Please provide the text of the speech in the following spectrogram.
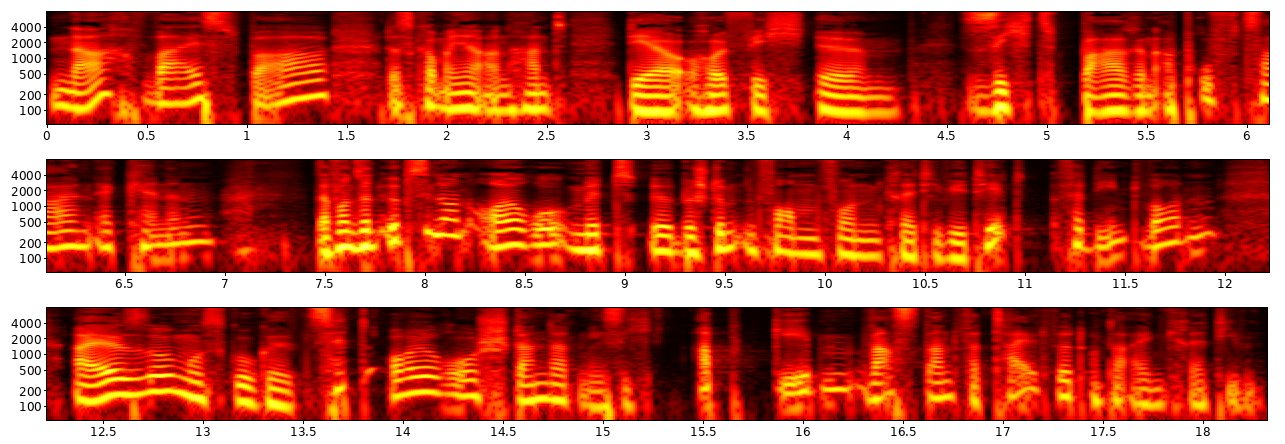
nachweisbar. Das kann man ja anhand der häufig ähm, sichtbaren Abrufzahlen erkennen. Davon sind Y Euro mit äh, bestimmten Formen von Kreativität verdient worden. Also muss Google Z Euro standardmäßig abgeben, was dann verteilt wird unter allen Kreativen.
